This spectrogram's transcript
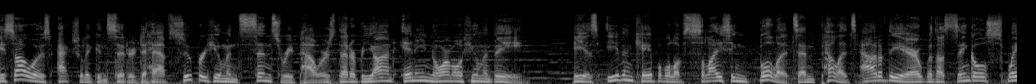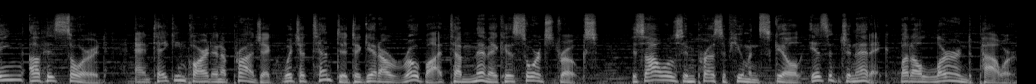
Isao is actually considered to have superhuman sensory powers that are beyond any normal human being. He is even capable of slicing bullets and pellets out of the air with a single swing of his sword, and taking part in a project which attempted to get a robot to mimic his sword strokes. Isao's impressive human skill isn't genetic, but a learned power,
